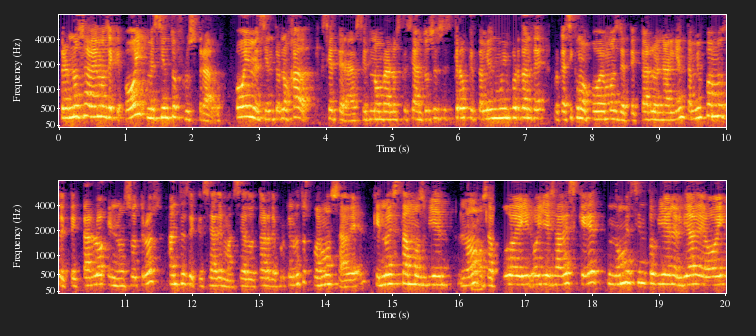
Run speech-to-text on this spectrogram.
pero no sabemos de que hoy me siento frustrado, hoy me siento enojado, etcétera, hacer nombra a los que sea. Entonces creo que también es muy importante porque así como podemos detectarlo en alguien, también podemos detectarlo en nosotros antes de que sea demasiado tarde, porque nosotros podemos saber que no estamos bien, ¿no? O sea, puedo ir, oye, ¿sabes qué? No me siento bien el día de hoy,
